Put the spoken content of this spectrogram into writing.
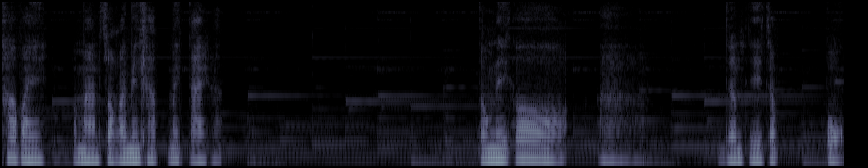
เข้าไปประมาณ 200 เมตรครับ ไม่ไกลครับ ตรงนี้ก็เดิมทีจะปลูก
